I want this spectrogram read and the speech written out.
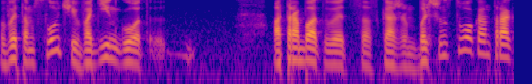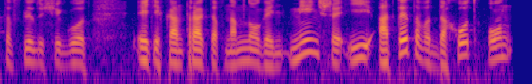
в этом случае в один год отрабатывается, скажем, большинство контрактов, в следующий год этих контрактов намного меньше, и от этого доход он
